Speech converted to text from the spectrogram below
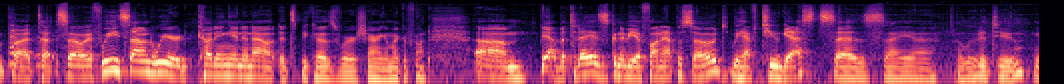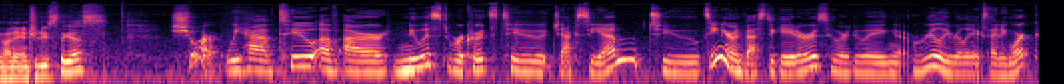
but uh, so if we sound weird cutting in and out, it's because we're sharing a microphone. Um, yeah, but today is going to be a fun episode. We have two guests, as I uh, alluded to. You want to introduce the guests? Sure. We have two of our newest recruits to JAX-GM, two senior investigators who are doing really, really exciting work.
